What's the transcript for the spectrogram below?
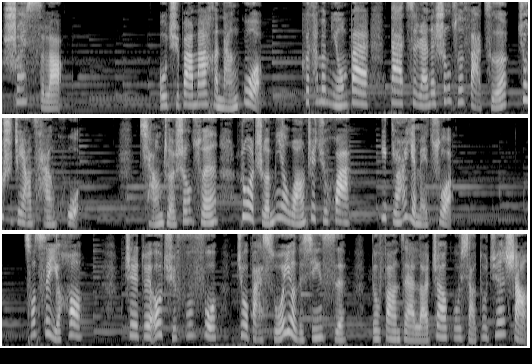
摔死了。欧曲爸妈很难过，可他们明白大自然的生存法则就是这样残酷，“强者生存，弱者灭亡”这句话一点儿也没错。从此以后，这对欧曲夫妇就把所有的心思都放在了照顾小杜鹃上。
